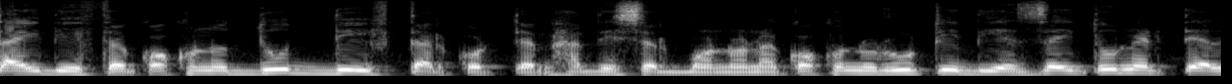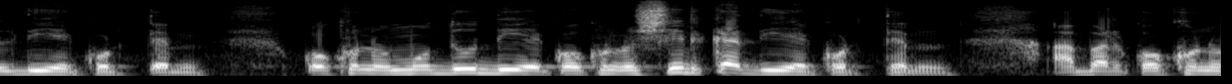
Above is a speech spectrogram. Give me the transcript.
তাই দিয়ে ইফতার কখনো দুধ দিয়ে ইফতার করতেন হাদিসের বর্ণনা কখনো রুটি দিয়ে জৈতুনের তেল দিয়ে করতেন কখনো মধু দিয়ে কখনো সিরকা দিয়ে করতেন। আবার কখনো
